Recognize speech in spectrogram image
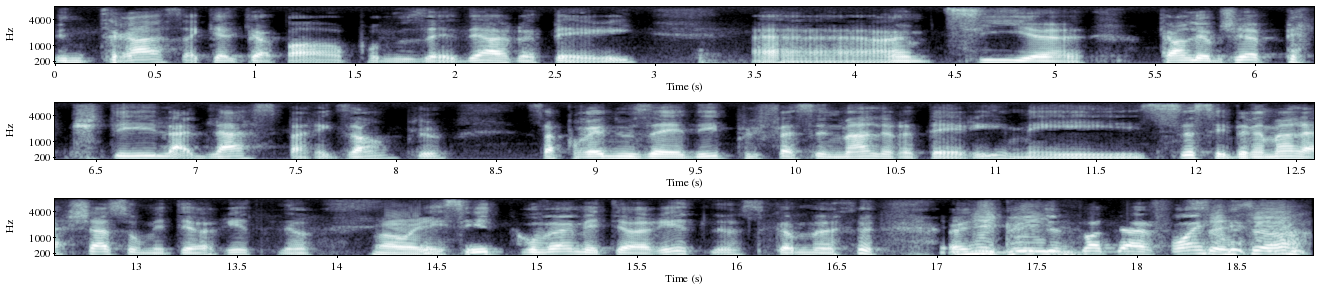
une trace à quelque part pour nous aider à repérer euh, un petit... Euh, quand l'objet a percuté la glace, par exemple, ça pourrait nous aider plus facilement à le repérer, mais ça, c'est vraiment la chasse aux météorites. Là. Ah Essayer de trouver un météorite, là, c'est comme un aiguille d'une botte de foin. C'est ça.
